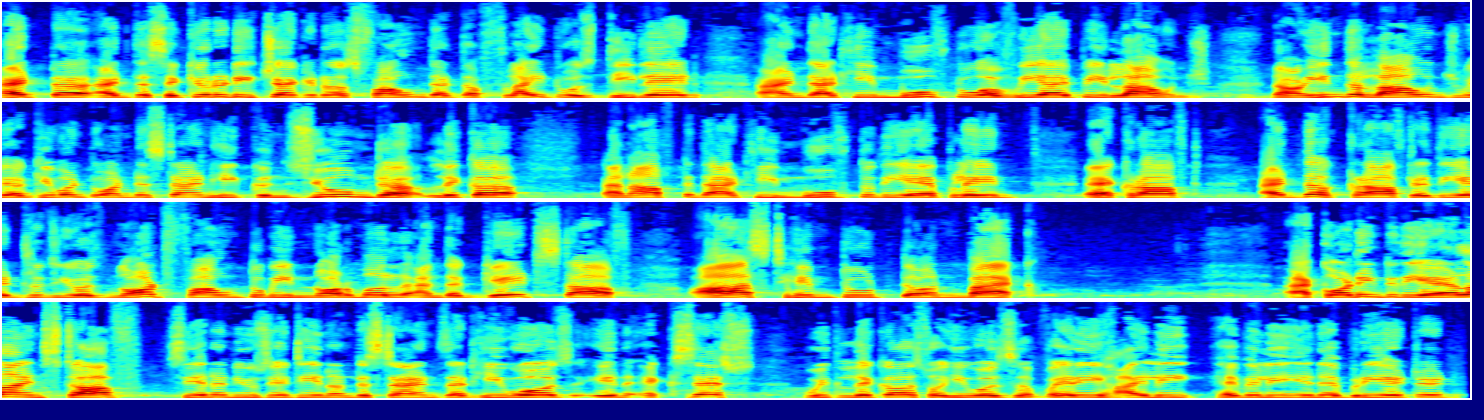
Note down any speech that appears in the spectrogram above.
At uh, at the security check, it was found that the flight was delayed and that he moved to a VIP lounge. Now, in the lounge, we are given to understand he consumed uh, liquor, and after that, he moved to the airplane, aircraft. At the craft, at the entrance, he was not found to be normal, and the gate staff asked him to turn back. According to the airline staff, CNN News 18 understands that he was in excess with liquor, so he was very highly, heavily inebriated,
